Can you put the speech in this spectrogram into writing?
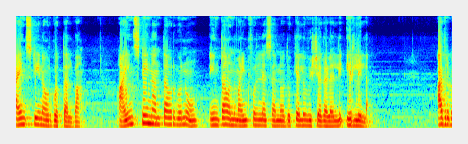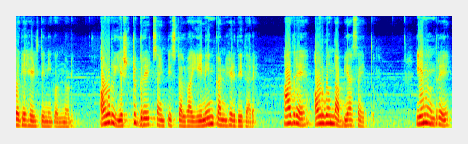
ಐನ್ಸ್ಟೀನ್ ಅವ್ರಿಗೆ ಗೊತ್ತಲ್ವಾ? ಐನ್ಸ್ಟೀನ್ ಅಂಥವ್ರಿಗೂ ಇಂಥ ಒಂದು ಮೈಂಡ್ಫುಲ್ನೆಸ್ ಅನ್ನೋದು ಕೆಲವು ವಿಷಯಗಳಲ್ಲಿ ಇರಲಿಲ್ಲ. ಅದ್ರ ಬಗ್ಗೆ ಹೇಳ್ತೀನಿ ಈಗ ಒಂದು ನೋಡಿ. ಅವರು ಎಷ್ಟು ಗ್ರೇಟ್ ಸೈಂಟಿಸ್ಟ್ ಅಲ್ವಾ, ಏನೇನು ಕಂಡು ಹಿಡಿದಿದ್ದಾರೆ. ಆದರೆ ಅವ್ರಿಗೊಂದು ಅಭ್ಯಾಸ ಇತ್ತು. ಏನು ಅಂದರೆ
